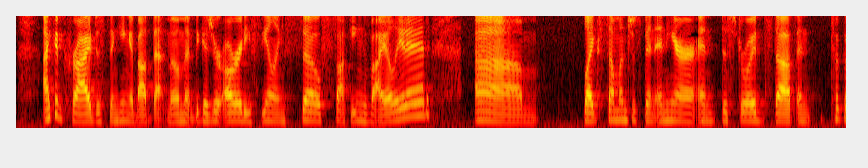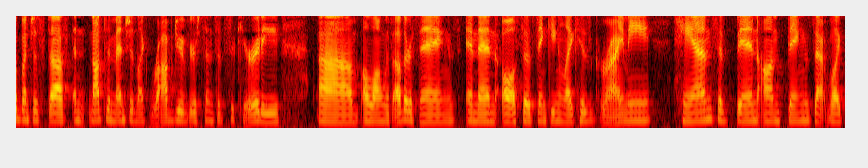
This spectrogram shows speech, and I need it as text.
I could cry just thinking about that moment because you're already feeling so fucking violated. Um like someone's just been in here and destroyed stuff and took a bunch of stuff and not to mention like robbed you of your sense of security um, along with other things. And then also thinking like his grimy hands have been on things that like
